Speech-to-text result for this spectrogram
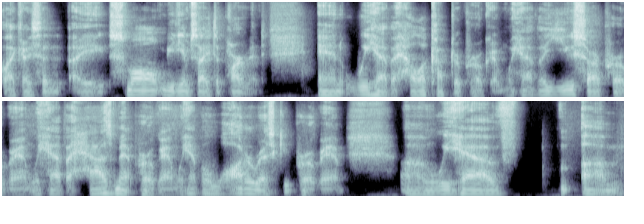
like I said, a small, medium sized department. And we have a helicopter program. We have a USAR program. We have a hazmat program. We have a water rescue program. Uh, we have um,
